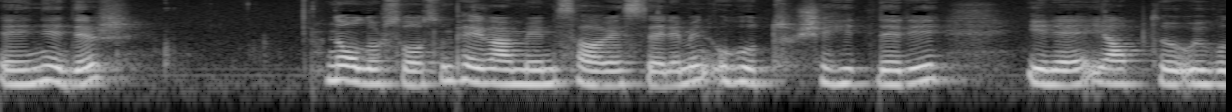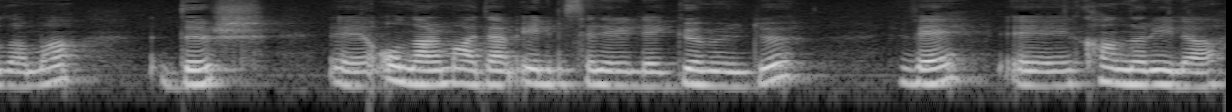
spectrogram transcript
e, nedir? Ne olursa olsun Peygamberimiz sallallahu aleyhi ve sellemin Uhud şehitleri ile yaptığı uygulamadır. E, onlar madem elbiseleriyle gömüldü ve e, kanlarıyla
